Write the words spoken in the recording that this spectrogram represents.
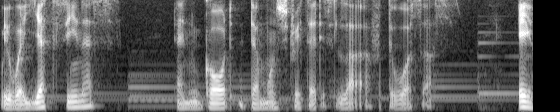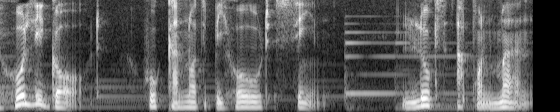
We were yet sinners, and God demonstrated his love towards us. A holy God who cannot behold sin looks upon man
